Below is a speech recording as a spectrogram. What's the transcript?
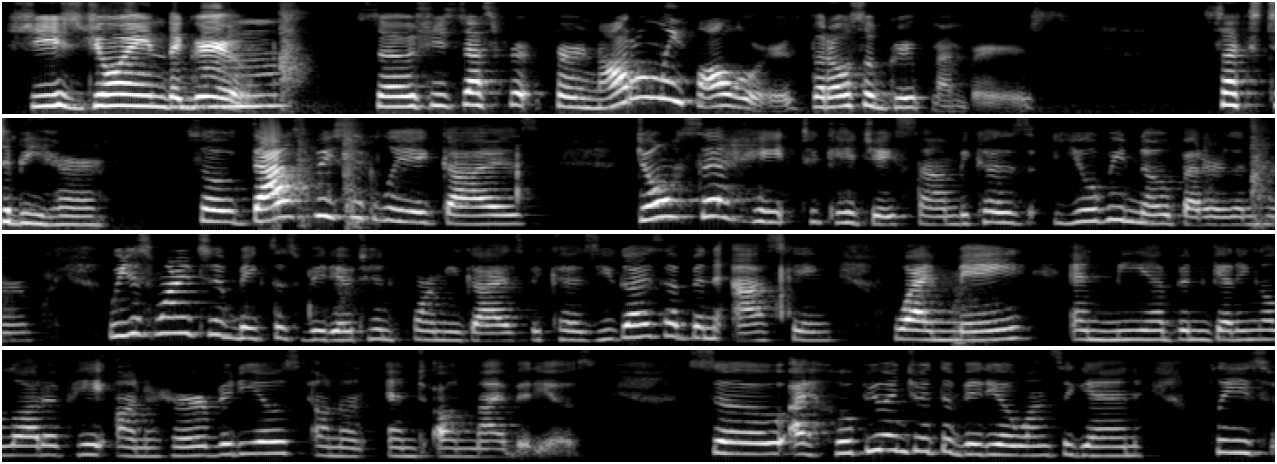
she's joined the group. Mhm. So she's desperate for not only followers, but also group members. Sucks to be her. So that's basically it, guys. Don't send hate to KJ Sam because you'll be no better than her. We just wanted to make this video to inform you guys because you guys have been asking why Mai and me have been getting a lot of hate on her videos and on, and on my videos. So I hope you enjoyed the video once again. Please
